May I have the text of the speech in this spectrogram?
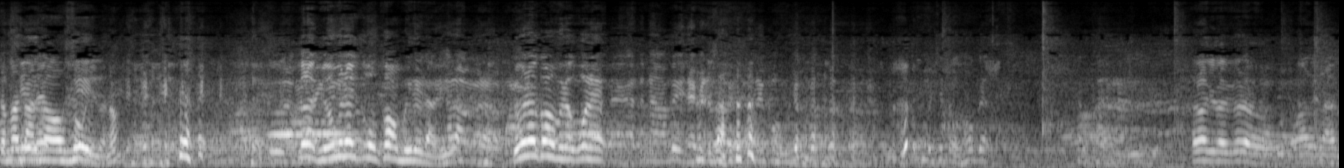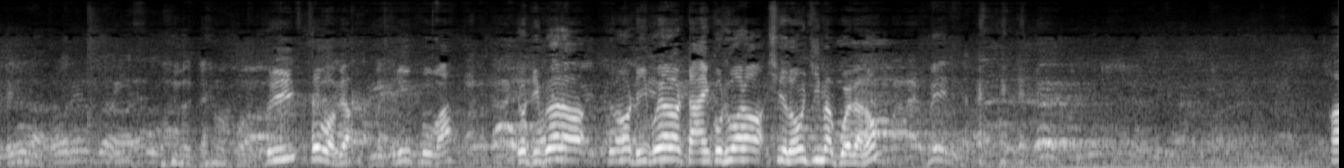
တမတ်တာနဲ့ဆော့နေတယ်နော်အဲ့တော့ပြောမလဲကိုကောက်မေးလိုက်တာလေပြောလဲကောက်မေးတော့ကိုလည်း ပဲဒါကတော့လည်းပုံတော့မချစ်တော့ဟုတ်ကဲ့အဲ့တော့ကျွန်တော်ပြောတာဟာလည်းငါလေးကဟိုတည်းပြောတာတိုင်းမပေါ်3 4ပါဗျ3 4ပါတို့ဒီပွဲကတော့ကျွန်တော်တို့ဒီပွဲကတော့ဒိုင်ကိုထူကတော့ရှစ်လုံးကြီးမဲ့ပွဲဗျနော်မေ့နေတာအာ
